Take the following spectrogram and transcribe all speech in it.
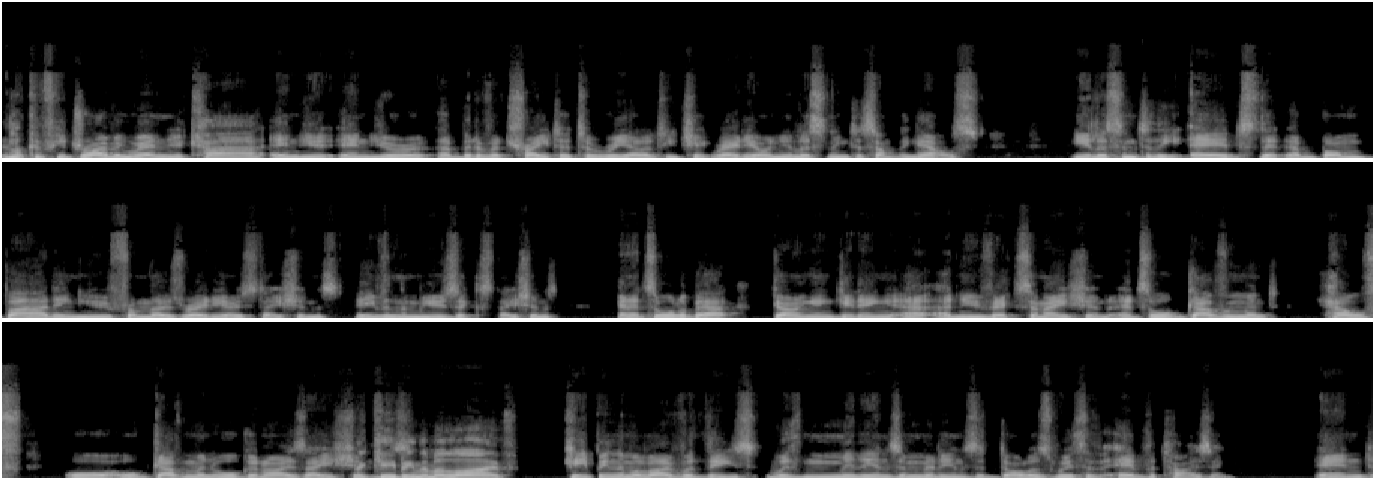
look if you're driving around in your car and you and you're a, bit of a traitor to reality check radio and you're listening to something else you listen to the ads that are bombarding you from those radio stations even the music stations and it's all about going and getting a, a new vaccination. It's all government health or or government organizations They're keeping them alive. Keeping them alive with these with millions and millions of dollars worth of advertising and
